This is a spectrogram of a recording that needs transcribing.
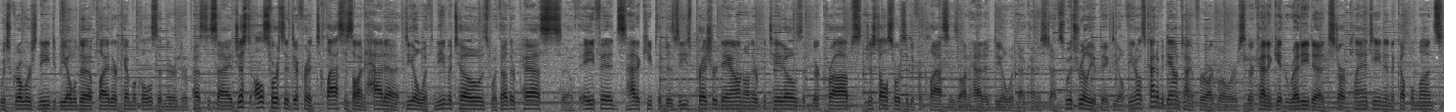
which growers need to be able to apply their chemicals and their, their pesticides. Just all sorts of different classes on how to deal with nematodes, with other pests, uh, with aphids, how to keep the disease pressure down on their potatoes, their crops, just all sorts of different classes on how to deal with that kind of stuff. So it's really a big deal. You know, it's kind of a downtime for our growers. They're kind of getting ready to start planting in a couple months,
